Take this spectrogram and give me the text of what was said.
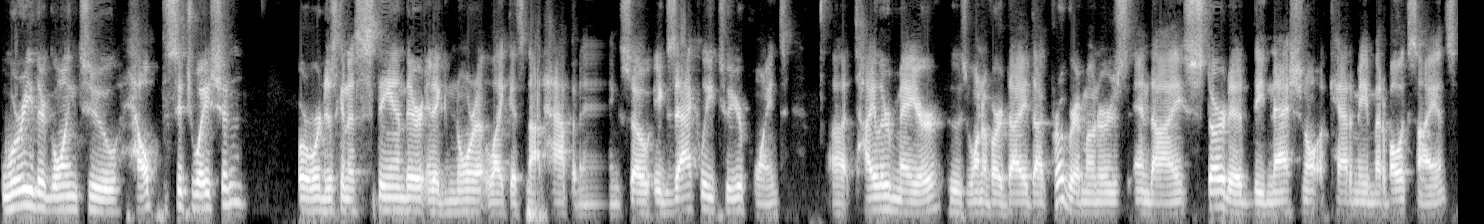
we're either going to help the situation or we're just going to stand there and ignore it like it's not happening. So exactly to your point uh, Tyler Mayer, who's one of our Diet Doc program owners, and I started the National Academy of Metabolic Science,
